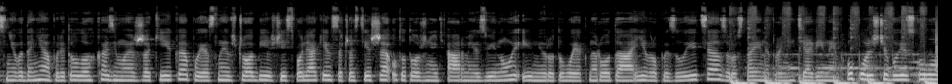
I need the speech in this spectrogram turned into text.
пояснює видання політолог Казімир Жакіка пояснив, що більшість поляків все частіше ототожнюють армію з війною, і в міру того, як народ європезується, зростає неприйняття війни. У Польщі обов'язково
